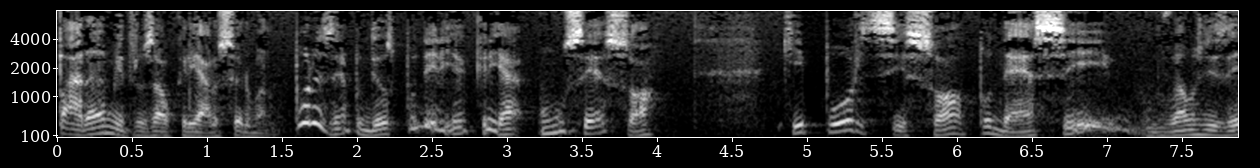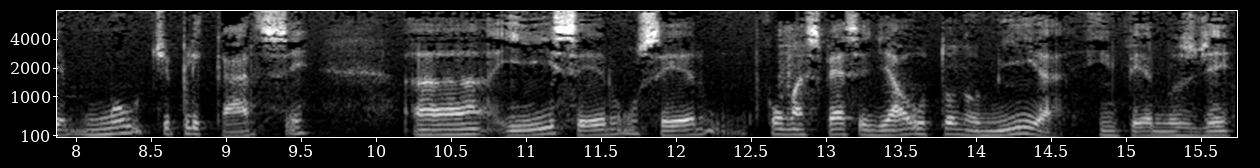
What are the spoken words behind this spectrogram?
parâmetros ao criar o ser humano. Por exemplo, Deus poderia criar um ser só, que por si só pudesse, vamos dizer, multiplicar-se uh, e ser um ser com uma espécie de autonomia em termos de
